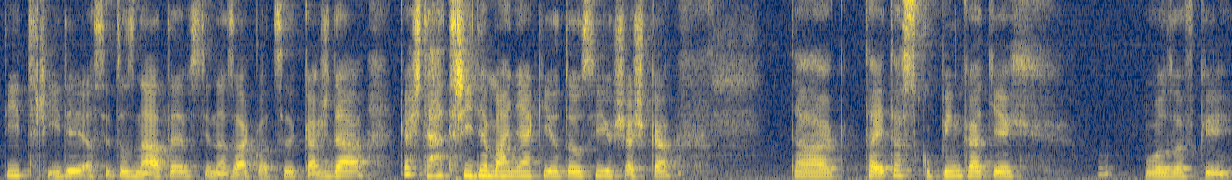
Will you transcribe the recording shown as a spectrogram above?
té třídy, asi to znáte, vlastně na základce každá, každá třída má nějaký toho svého šaška, tak tady ta skupinka těch uvozovky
